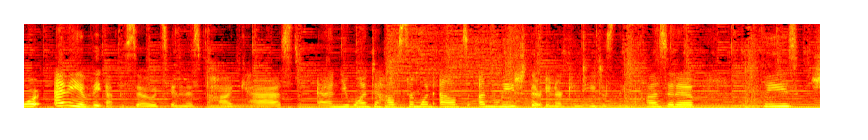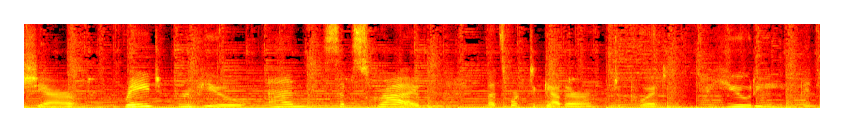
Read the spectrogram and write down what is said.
or any of the episodes in this podcast, and you want to help someone else unleash their inner contagiously positive, please share, rate, review, and subscribe. Let's work together to put beauty and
